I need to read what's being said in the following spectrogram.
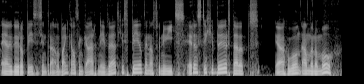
eigenlijk de Europese Centrale Bank al zijn kaarten heeft uitgespeeld en als er nu iets ernstig gebeurt, dat het ja, gewoon aan omhoog.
